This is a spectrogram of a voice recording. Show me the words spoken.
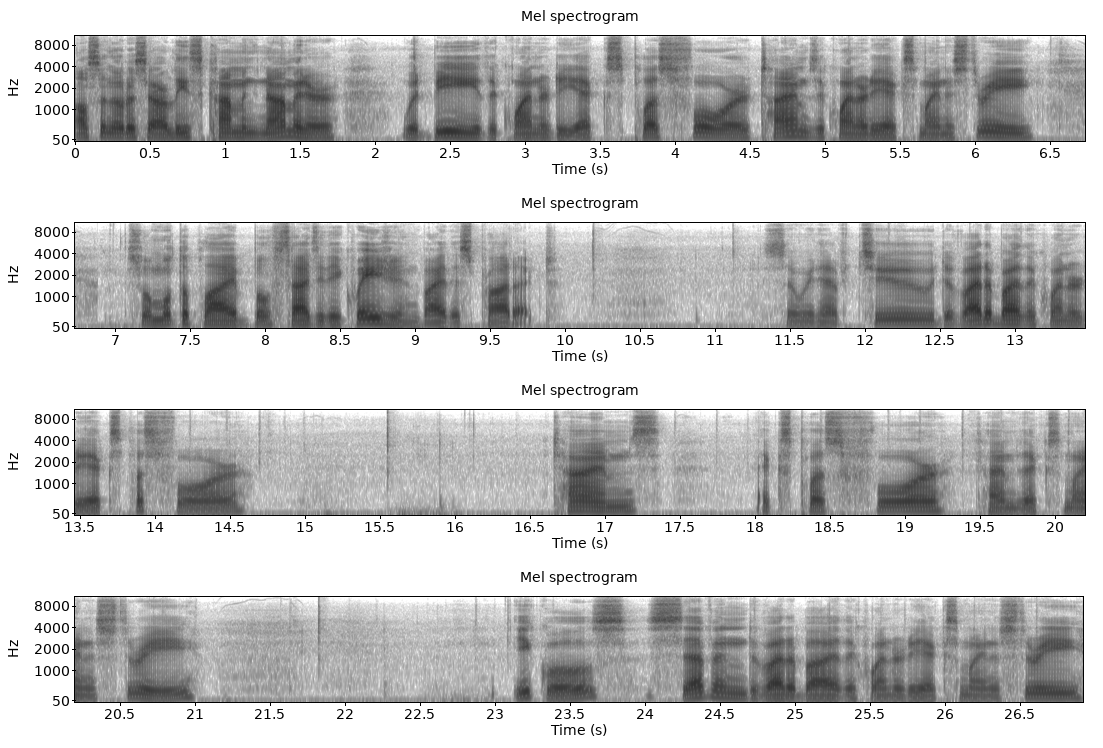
Also notice our least common denominator would be the quantity x plus 4 times the quantity x minus 3. So we'll multiply both sides of the equation by this product. So we'd have 2 divided by the quantity x plus 4 times x plus 4 times x minus 3 equals 7 divided by the quantity x minus 3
